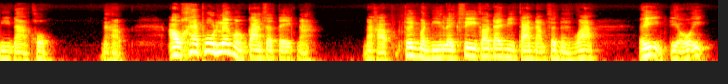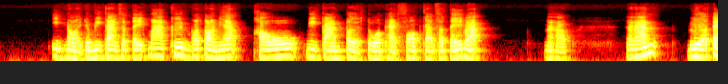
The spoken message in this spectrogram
มีนาคมนะครับ เอาแค่พูดเรื่องของการสเต็กนะนะครับ ซึ่งวันนี้เล็กซี่ก็ได้มีการนำเสนอว่า เอ้ย เดี๋ยวอีกอีกหน่อยจะมีการสเต็กมากขึ้น เพราะตอนนี้เขามีการเปิดตัวแพลตฟอร์มการสเต็กแล้วนะครับดังนั้นเหลือแต่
